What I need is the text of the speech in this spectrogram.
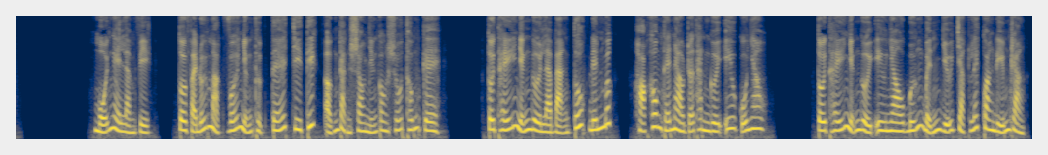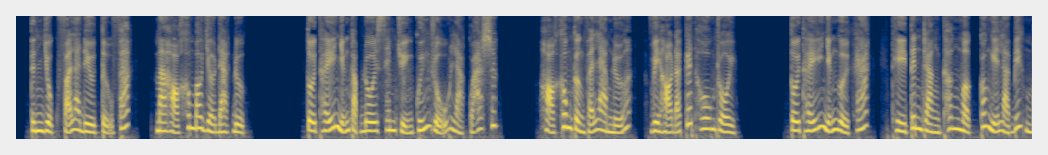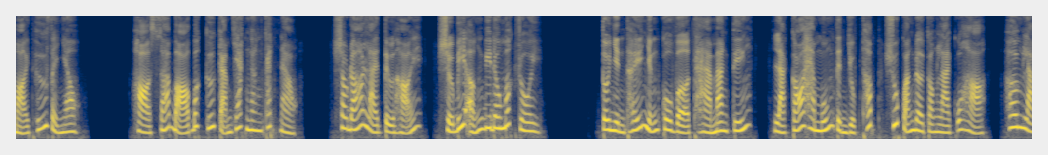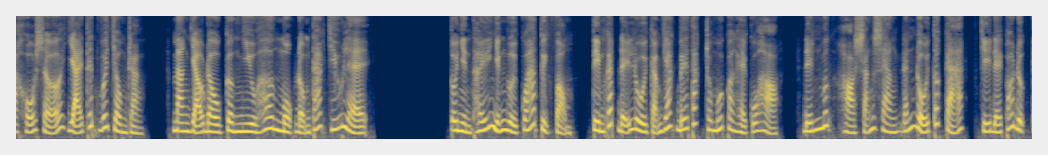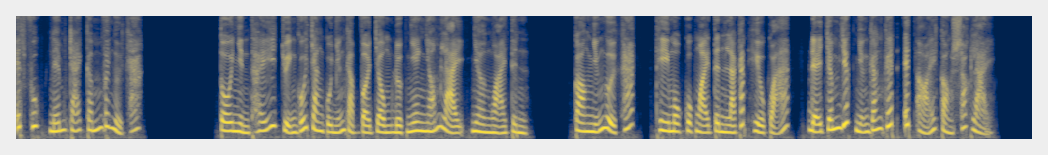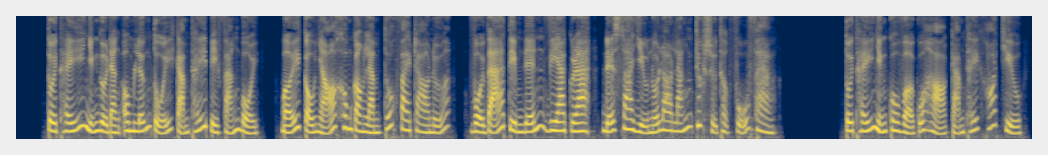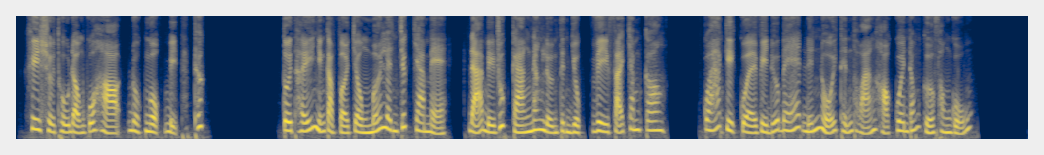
Mỗi ngày làm việc, tôi phải đối mặt với những thực tế chi tiết ẩn đằng sau những con số thống kê. Tôi thấy những người là bạn tốt đến mức họ không thể nào trở thành người yêu của nhau. Tôi thấy những người yêu nhau bướng bỉnh giữ chặt lấy quan điểm rằng tình dục phải là điều tự phát mà họ không bao giờ đạt được. Tôi thấy những cặp đôi xem chuyện quyến rũ là quá sức. Họ không cần phải làm nữa vì họ đã kết hôn rồi tôi thấy những người khác thì tin rằng thân mật có nghĩa là biết mọi thứ về nhau. Họ xóa bỏ bất cứ cảm giác ngăn cách nào. Sau đó lại tự hỏi, sự bí ẩn đi đâu mất rồi? Tôi nhìn thấy những cô vợ thà mang tiếng là có ham muốn tình dục thấp suốt quãng đời còn lại của họ, hơn là khổ sở giải thích với chồng rằng màn dạo đầu cần nhiều hơn một động tác chiếu lệ. Tôi nhìn thấy những người quá tuyệt vọng tìm cách đẩy lùi cảm giác bế tắc trong mối quan hệ của họ, đến mức họ sẵn sàng đánh đổi tất cả chỉ để có được ít phút nếm trái cấm với người khác. Tôi nhìn thấy chuyện gối chăn của những cặp vợ chồng được nhen nhóm lại nhờ ngoại tình. Còn những người khác thì một cuộc ngoại tình là cách hiệu quả để chấm dứt những gắn kết ít ỏi còn sót lại. Tôi thấy những người đàn ông lớn tuổi cảm thấy bị phản bội bởi cậu nhỏ không còn làm tốt vai trò nữa vội vã tìm đến Viagra để xoa dịu nỗi lo lắng trước sự thật phủ phàng. Tôi thấy những cô vợ của họ cảm thấy khó chịu khi sự thụ động của họ đột ngột bị thách thức. Tôi thấy những cặp vợ chồng mới lên chức cha mẹ đã bị rút cạn năng lượng tình dục vì phải chăm con, quá kiệt quệ vì đứa bé đến nỗi thỉnh thoảng họ quên đóng cửa phòng ngủ.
